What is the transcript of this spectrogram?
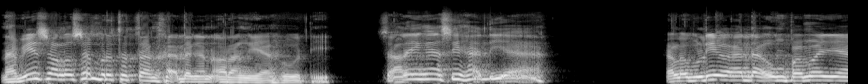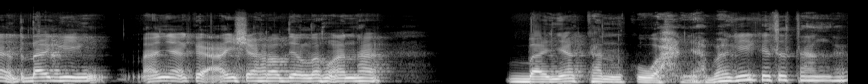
Nabi SAW bertetangga dengan orang Yahudi. Saling ngasih hadiah. Kalau beliau ada umpamanya daging, nanya ke Aisyah radhiyallahu anha, banyakkan kuahnya bagi ke tetangga.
